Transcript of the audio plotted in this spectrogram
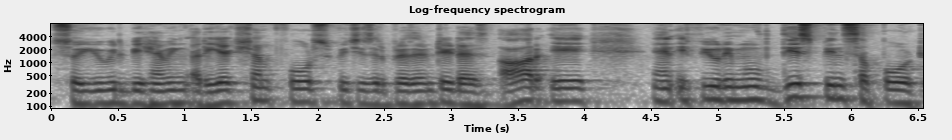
so you will be having a reaction force which is represented as ra and if you remove this pin support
